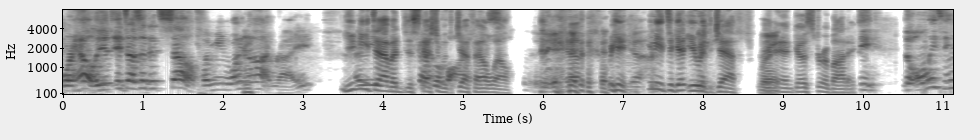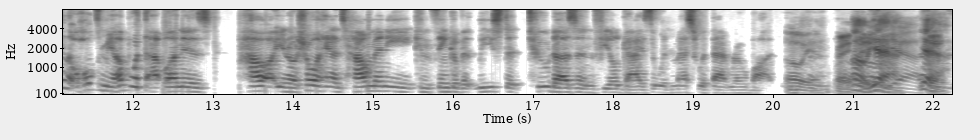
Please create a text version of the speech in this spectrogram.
Or hell, it, it does it itself. I mean, why not, right? You I need mean, to have a discussion with Jeff robotics. Elwell. Yeah. We, Yeah. we need to get you with Jeff Right. and, and Ghost Robotics. The, the only thing that holds me up with that one is how you know show of hands how many can think of at least a two dozen field guys that would mess with that robot Oh yeah. Uh, right. Oh yeah, yeah. yeah, That's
